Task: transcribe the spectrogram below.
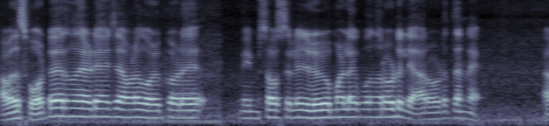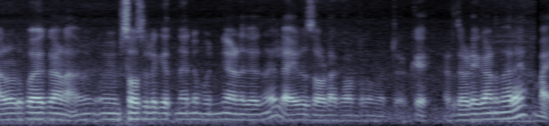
അപ്പോൾ അത് സ്പോട്ട് വരുന്നത് എവിടെയാണെന്ന് വെച്ചാൽ നമ്മുടെ കോഴിക്കോട് മിംസ് ഹൗസിൽ ലുലുമളിലേക്ക് പോകുന്ന റോഡില്ലേ? ആ റോഡിൽ തന്നെ. ആ റോഡിൽ പോയി കാണാം. മിംസ് ഹൗസിലേക്ക് എത്തുന്നതിന് മുന്നേ ആണ് തരുന്നത് ലൈവ് സോഡ കൗണ്ടർ മറ്റും. ഓക്കെ അടുത്ത കാണുന്നവരെ ബൈ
